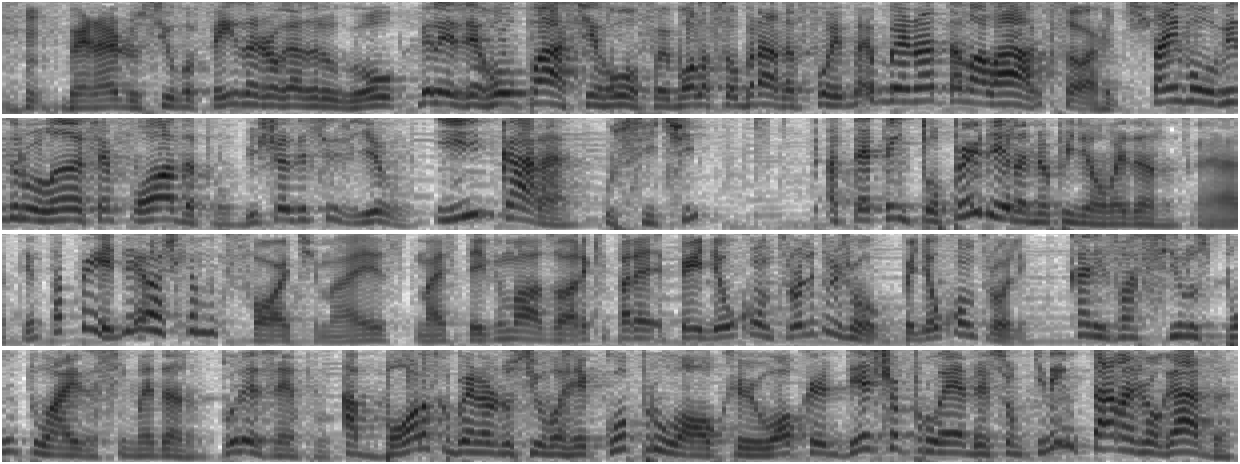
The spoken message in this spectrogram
Bernardo Silva fez a jogada do gol. Beleza, errou o passe, errou. Foi bola sobrada? Foi. Mas o Bernardo tava lá. Foi sorte. Tá envolvido no lance, é foda, pô. O bicho é decisivo. E, cara, o City até tentou perder, na minha opinião, Maidana. É, tentar perder eu acho que é muito forte, mas, mas teve umas horas que pare... perdeu o controle do jogo. Perdeu o controle. Cara, e vacilos pontuais, assim, Maidana. Por exemplo, a bola que o Bernardo Silva recua pro Walker, o Walker deixa pro Ederson, que nem tá na jogada,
